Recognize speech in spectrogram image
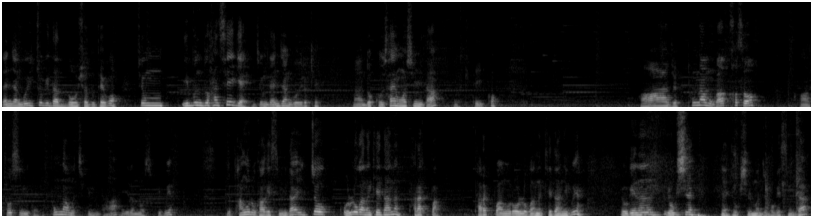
냉장고 이쪽에다 놓으셔도 되고 지금 이분도 한 3개 지금 냉장고 이렇게 아, 놓고 사용하십니다. 이렇게 돼 있고 아주 통나무가 커서 아, 좋습니다. 통나무 집입니다. 이런 모습이고요. 이제 방으로 가겠습니다. 이쪽 올라가는 계단은 다락방, 다락방으로 올라가는 계단이고요. 여기는 욕실, 네, 욕실 먼저 보겠습니다.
